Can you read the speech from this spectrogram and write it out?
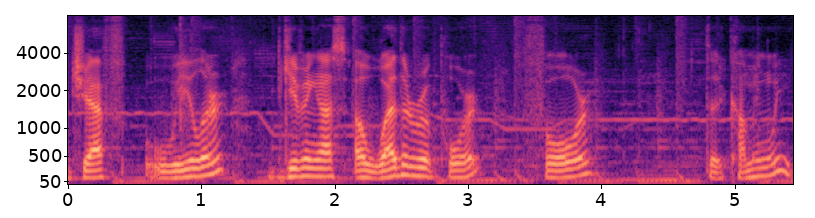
Jeff Wheeler giving us a weather report for the coming week.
